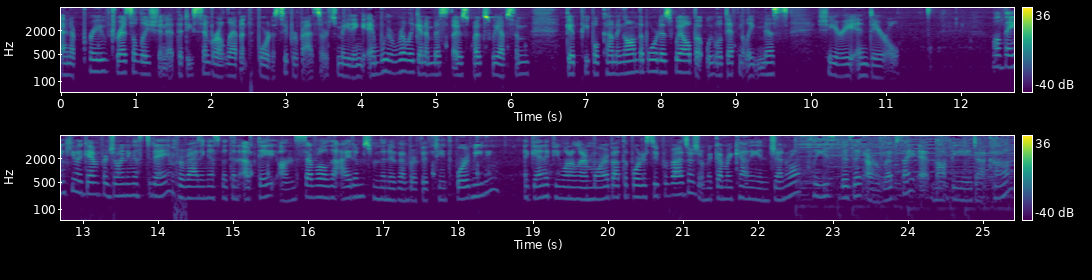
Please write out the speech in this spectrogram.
an approved resolution at the December 11th Board of Supervisors meeting. And we're really going to miss those folks. We have some good people coming on the board as well, but we will definitely miss Sherry and Daryl. Well, thank you again for joining us today and providing us with an update on several of the items from the November 15th board meeting. Again, if you want to learn more about the Board of Supervisors or Montgomery County in general, please visit our website at montva.com.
